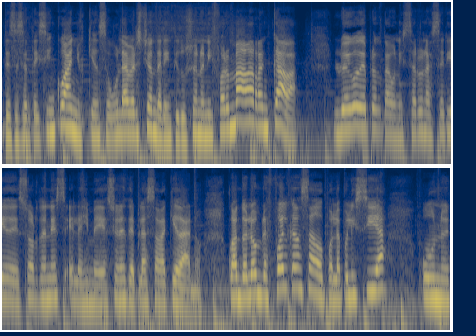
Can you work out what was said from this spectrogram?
de 65 años, quien según la versión de la institución uniformada arrancaba luego de protagonizar una serie de desórdenes en las inmediaciones de Plaza Baquedano. Cuando el hombre fue alcanzado por la policía, un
